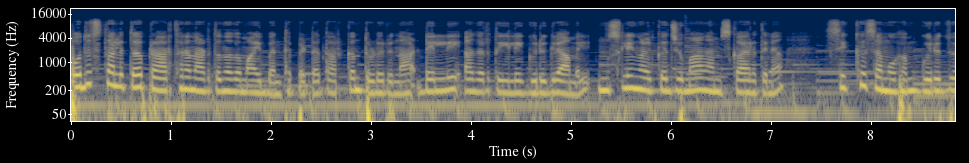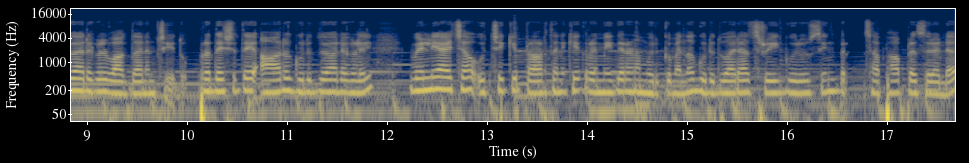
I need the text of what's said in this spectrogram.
പൊതുസ്ഥലത്ത് പ്രാർത്ഥന നടത്തുന്നതുമായി ബന്ധപ്പെട്ട് തർക്കം തുടരുന്ന ഡൽഹി അതിർത്തിയിലെ ഗുരുഗ്രാമിൽ മുസ്ലിങ്ങൾക്ക് ജുമാ നമസ്കാരത്തിന് സിഖ് സമൂഹം ഗുരുദ്വാരകൾ വാഗ്ദാനം ചെയ്തു. പ്രദേശത്തെ ആറ് ഗുരുദ്വാരകളിൽ വെള്ളിയാഴ്ച ഉച്ചയ്ക്ക് പ്രാർത്ഥനയ്ക്ക് ക്രമീകരണമൊരുക്കുമെന്ന് ഗുരുദ്വാര ശ്രീ ഗുരു സിംഗ് സഭ പ്രസിഡന്റ്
